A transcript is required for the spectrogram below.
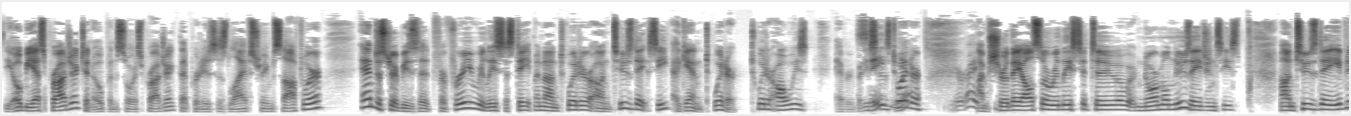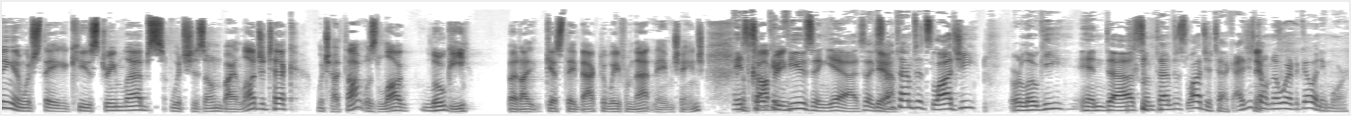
The OBS project, an open source project that produces live stream software and distributes it for free, released a statement on Twitter on Tuesday. See, again, Twitter. Twitter always, everybody See? says Twitter. Yeah, you're right. I'm sure they also released it to normal news agencies on Tuesday evening, in which they accused Streamlabs, which is owned by Logitech, which I thought was Log- Logi, but I guess they backed away from that name change. It's so copying- confusing. Yeah, it's like Yeah. sometimes it's Logi or Logi, and uh, sometimes it's Logitech. I just don't know where to go anymore.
